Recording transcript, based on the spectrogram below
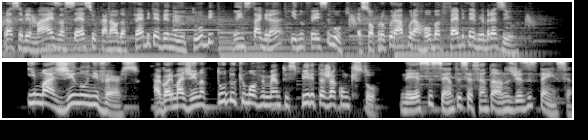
Para saber mais, acesse o canal da FEB TV no YouTube, no Instagram e no Facebook. É só procurar por arroba FebTV Brasil. Imagina o universo. Agora imagina tudo que o movimento espírita já conquistou nesses 160 anos de existência.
